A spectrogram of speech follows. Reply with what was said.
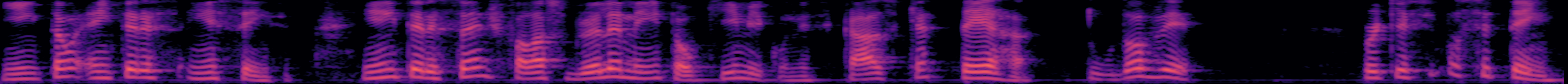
E então é em essência. E é interessante falar sobre o elemento alquímico, nesse caso, que é terra. Tudo a ver. Porque se você tem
